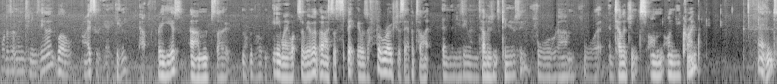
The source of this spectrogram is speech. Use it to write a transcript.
what does it mean to new zealand? Well i again about three years um, so not involved in any way whatsoever, but I suspect there was a ferocious appetite in the New Zealand intelligence community for um, for intelligence on on Ukraine, and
